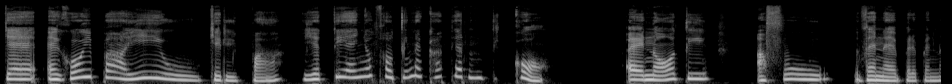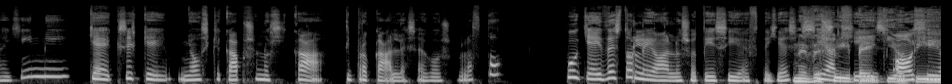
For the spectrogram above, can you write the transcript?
και εγώ είπα ήου και λοιπά γιατί ένιωθα ότι είναι κάτι αρνητικό. Ενώ ότι αφού δεν έπρεπε να γίνει και είχες και νιώσει και κάπως ενοχικά τι προκάλεσα εγώ σε όλο αυτό OK, okay, δεν στο λέει ο άλλος ότι εσύ έφταιγες. Ναι, δεν σου είπε εκεί ότι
